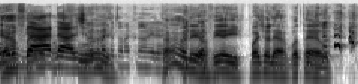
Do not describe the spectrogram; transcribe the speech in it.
É a Rafaela Obrigada. Deixa eu ver como é que eu tô na câmera. Tá, olha aí, ó, vê aí, pode olhar, bota ela.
